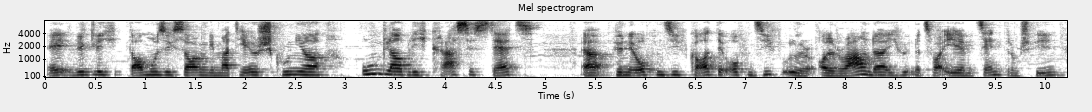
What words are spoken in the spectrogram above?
Ey, wirklich, da muss ich sagen, die Matthäus Cunha, unglaublich krasse Stats ja, für eine Offensivkarte, Offensiv-Allrounder, ich würde nur zwar eher im Zentrum spielen,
